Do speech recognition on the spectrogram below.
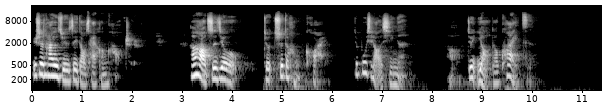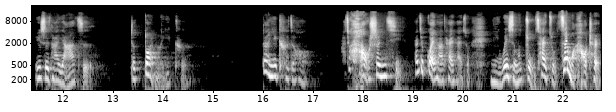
于是他就觉得这道菜很好吃，很好吃，就就吃的很快，就不小心啊，啊，就咬到筷子，于是他牙齿就断了一颗，断一颗之后。他就好生气，他就怪他太太说：“你为什么煮菜煮这么好吃？”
